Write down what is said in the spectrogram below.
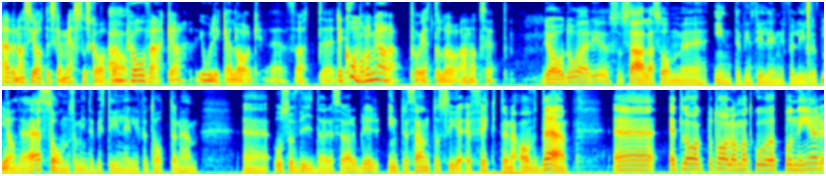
även asiatiska mästerskapen ja. påverkar olika lag. Eh, för att eh, det kommer de göra på ett eller annat sätt. Ja, och då är det ju Sala som eh, inte finns tillgänglig för Liverpool. Ja. Det är Son som inte finns tillgänglig för Tottenham och så vidare. Så det blir intressant att se effekterna av det. Ett lag på tal om att gå upp och ner.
